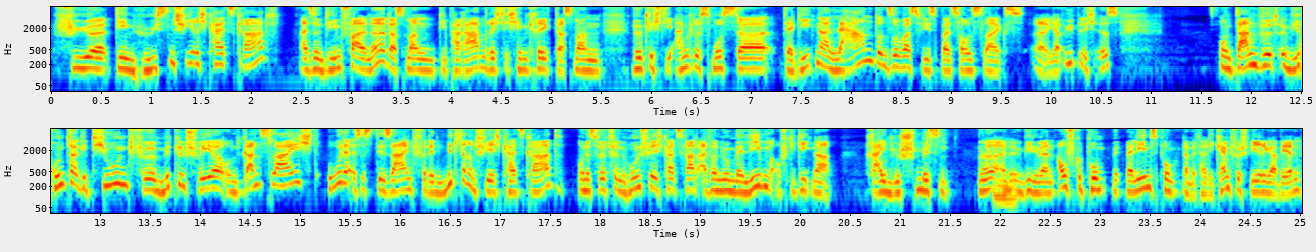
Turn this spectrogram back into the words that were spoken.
für den höchsten Schwierigkeitsgrad? Also in dem Fall, ne, dass man die Paraden richtig hinkriegt, dass man wirklich die Angriffsmuster der Gegner lernt und sowas, wie es bei Souls-Likes äh, ja üblich ist und dann wird irgendwie runtergetuned für mittelschwer und ganz leicht oder es ist designt für den mittleren Schwierigkeitsgrad und es wird für den hohen Schwierigkeitsgrad einfach nur mehr Leben auf die Gegner reingeschmissen. Ne? Mhm. Also irgendwie die werden aufgepumpt mit mehr Lebenspunkten, damit halt die Kämpfe schwieriger werden.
